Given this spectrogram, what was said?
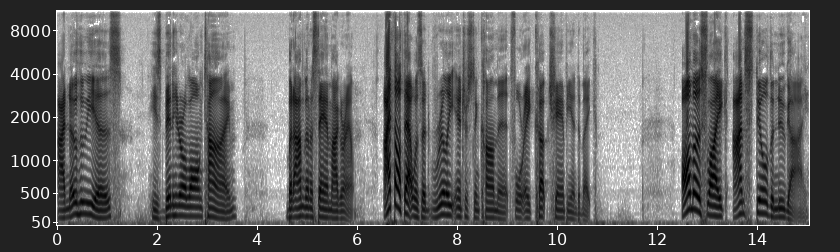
I know who he is. He's been here a long time, but I'm going to stand my ground. I thought that was a really interesting comment for a cup champion to make. Almost like I'm still the new guy,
